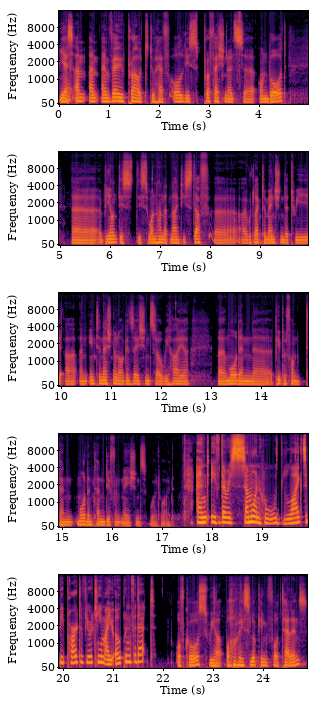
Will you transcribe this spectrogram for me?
Yes i'm i'm i'm very proud to have all these professionals uh, on board. Uh, beyond this this 190 staff uh, i would like to mention that we are an international organization so we hire uh, more than uh, people from 10 more than 10 different nations worldwide. And if there is someone who would like to be part of your team are you open for that of course, we are always looking for talents.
